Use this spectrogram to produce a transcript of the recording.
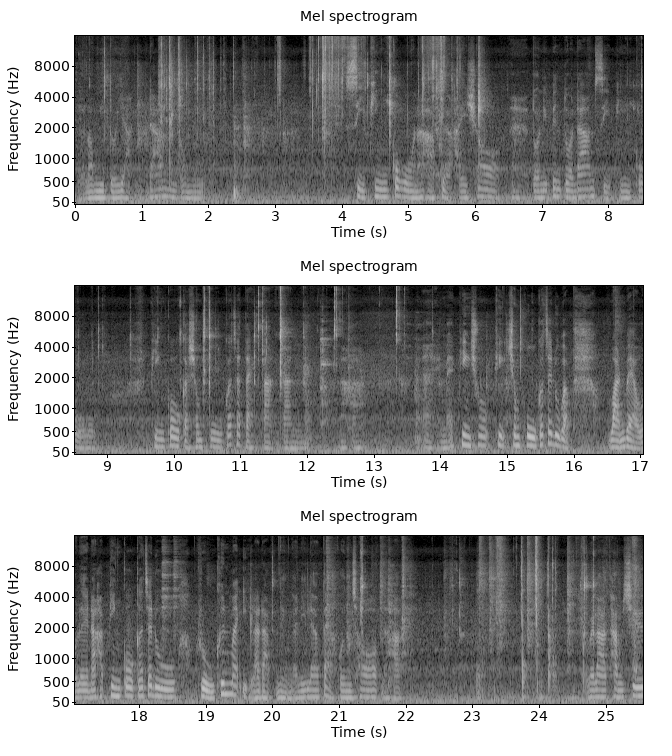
เดี๋ยวเรามีตัวอย่างอีกด้ามนึงตรงนี้สีพิงโกนะคะเผื่อใครชอบอตัวนี้เป็นตัวด้ามสีพิงโก พิงโกกับชมพูก็จะแตกต่างกันนะคะเห็นไหมพิงชพิงชมพูก็จะดูแบบ หวานแหววเลยนะคะ พิงโกก็จะดูหรูขึ้นมาอีกระดับหนึ่ง อันนี้แล้วแต่คนชอบนะคะ เวลาทำชื่อ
